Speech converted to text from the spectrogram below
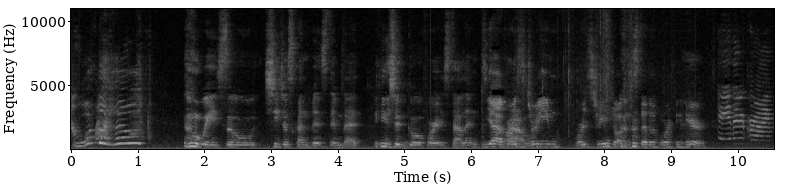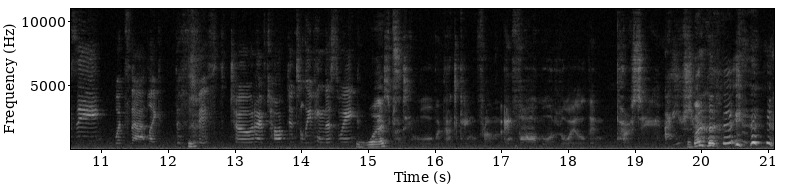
You're What right. the hell? Wait, so she just convinced him that he should go for his talent? Yeah, for his dream for his dream job instead of working here. Hey there, Grimesy! What's that, like the fifth Toad I've talked into leaving this week? What? Plenty more where that came from, and far more loyal than Percy. Are you sure? What the heck?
